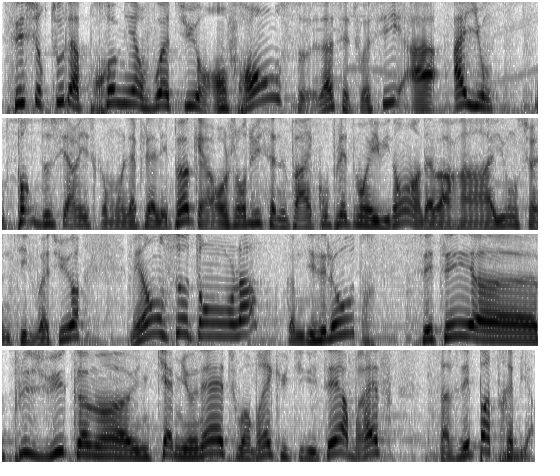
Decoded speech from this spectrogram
C'est surtout la première voiture en France, là cette fois-ci, à haillon ou porte de service comme on l'appelait à l'époque. Alors aujourd'hui, ça nous paraît complètement évident hein, d'avoir un haillon sur une petite voiture, mais en ce temps-là, comme disait l'autre, c'était euh, plus vu comme euh, une camionnette ou un break utilitaire. Bref, ça faisait pas très bien.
